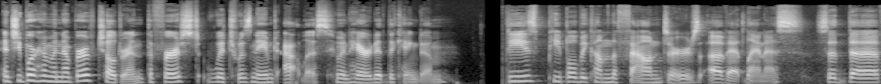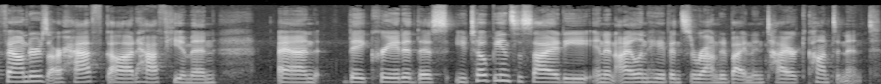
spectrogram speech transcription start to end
And she bore him a number of children, the first which was named Atlas, who inherited the kingdom. These people become the founders of Atlantis. So the founders are half god, half human, and they created this utopian society in an island haven surrounded by an entire continent.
